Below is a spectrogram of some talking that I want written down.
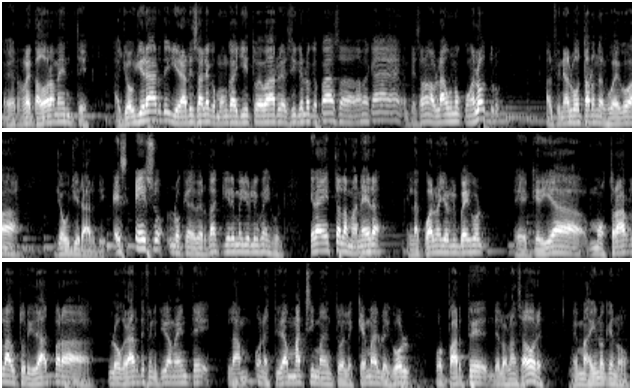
eh, retadoramente a Joe Girardi. Girardi sale como un gallito de barrio y decir qué es lo que pasa, dame acá. Empezaron a hablar uno con el otro. Al final votaron del juego a Joe Girardi. ¿Es eso lo que de verdad quiere Major League Baseball? ¿Era esta la manera en la cual Major League Baseball eh, quería mostrar la autoridad para lograr definitivamente la honestidad máxima dentro del esquema del béisbol por parte de los lanzadores? Me imagino que no.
